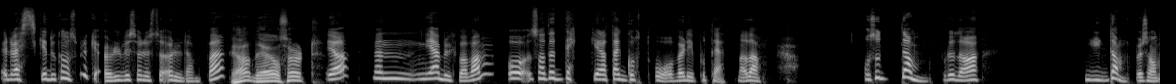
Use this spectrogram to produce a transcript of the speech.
eller væske. Du kan også bruke øl hvis du har lyst til å øldampe. ja, det har jeg også hørt. Ja, men jeg bruker bare vann, og sånn at det dekker at det er godt over de potetene, da. Og så damper du da Damper sånn.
